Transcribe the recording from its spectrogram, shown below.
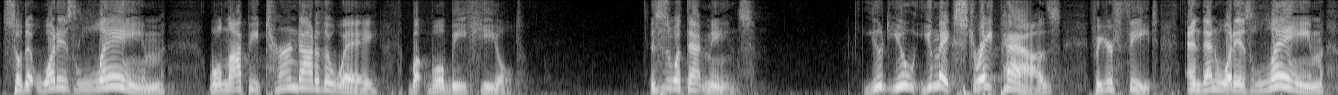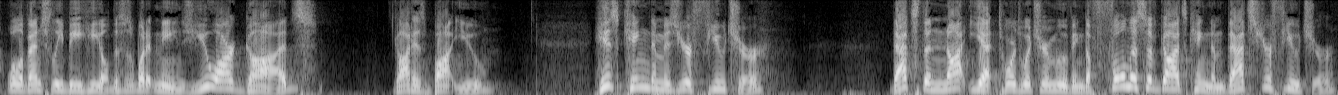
so that what is lame will not be turned out of the way, but will be healed. This is what that means. You, you, you make straight paths for your feet, and then what is lame will eventually be healed. This is what it means. You are God's. God has bought you. His kingdom is your future. That's the not yet towards which you're moving. The fullness of God's kingdom, that's your future.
